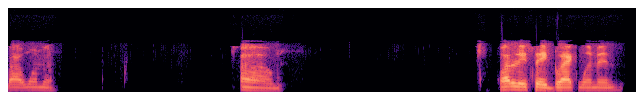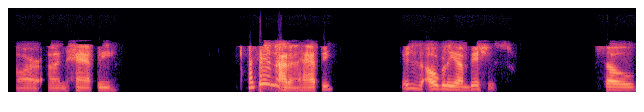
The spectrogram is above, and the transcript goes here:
by a woman um, why do they say black women are unhappy? I they're not unhappy. They're just overly ambitious. So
